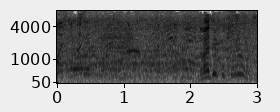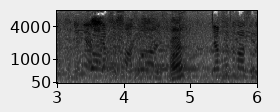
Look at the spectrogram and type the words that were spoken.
Ось, ну, Давай я покажу. Ні, ні, я вже вилазила. А? Я вже вилазила.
